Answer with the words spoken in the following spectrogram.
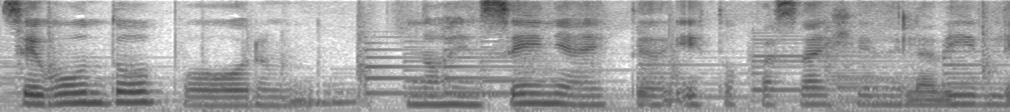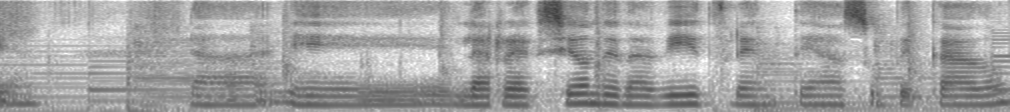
Segundo, por, mm, nos enseña este, estos pasajes de la Biblia, la, eh, la reacción de David frente a su pecado,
